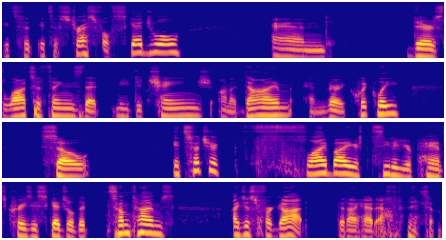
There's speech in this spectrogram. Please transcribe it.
it's a, it's a stressful schedule, and there's lots of things that need to change on a dime and very quickly. So it's such a fly by your seat of your pants crazy schedule that sometimes I just forgot that I had albinism.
